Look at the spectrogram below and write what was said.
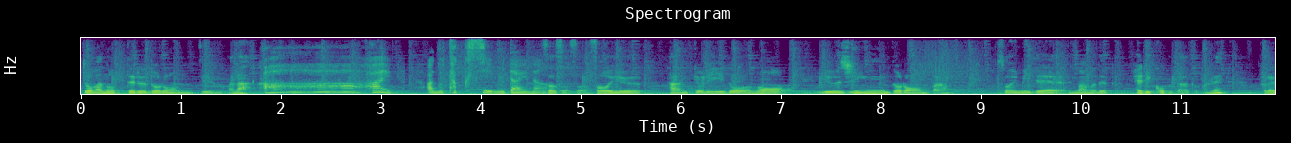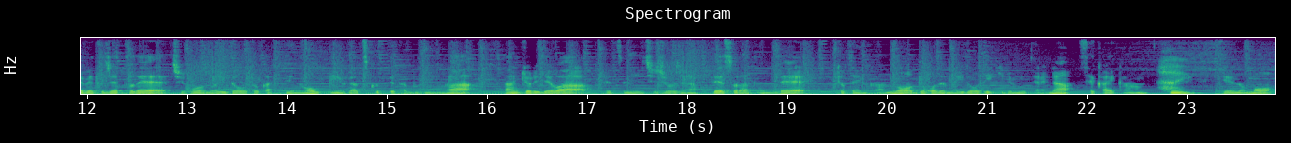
人が乗ってるドローンっていうのかな。ああはいあのタクシーみたいな。そうそうそう。そういう短距離移動の有人ドローン版。そういう意味で今までヘリコプターとかねプライベートジェットで地方の移動とかっていうのをインフラ作ってた部分が短距離では別に地上じゃなくて空飛んで拠点間のどこでも移動できるみたいな世界観はい。っていうのも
